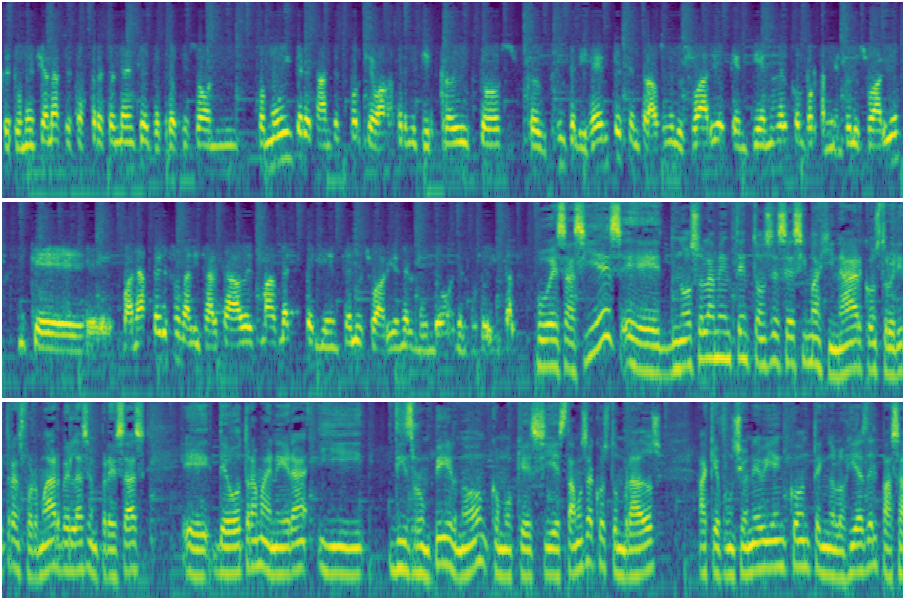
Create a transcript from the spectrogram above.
que tú mencionas, estas tres tendencias yo creo que son, son muy interesantes porque van a permitir productos, productos inteligentes, centrados en el usuario, que entienden el comportamiento del usuario y que van a personalizar cada vez más la experiencia del usuario en el mundo, en mundo digital. Pues así es, eh, no solamente entonces es imaginar, construir y transformar, ver las empresas eh, de otra manera y disrumpir, ¿no? Como que si estamos acostumbrados a que funcione bien con tecnologías del pasado,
